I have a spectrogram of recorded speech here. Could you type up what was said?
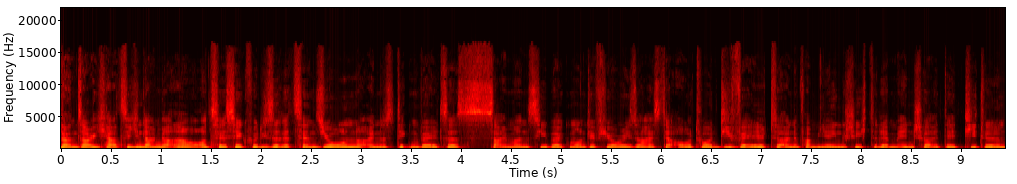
Dann sage ich herzlichen Dank an Anna Orzessig für diese Rezension eines dicken Wälzers, Simon Seaback Montefiore, so heißt der Autor, Die Welt, eine Familiengeschichte der Menschheit, der Titel,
